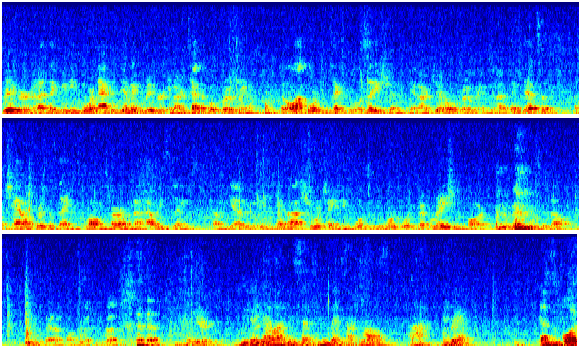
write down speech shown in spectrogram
rigor, and I think we need more academic rigor in our technical programs, but a lot more contextualization in our general programs. And I think that's a, a challenge for us to think long-term about how these things come together. But we cannot shortchange the importance of the workforce preparation part of workforce development. With that, I'm on the run. Here. We're gonna get a lot of good stuff to do. Thanks, Dr. Ralls. Uh, Andrea? As before,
